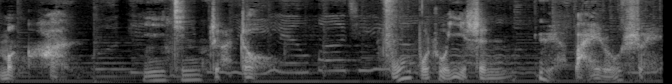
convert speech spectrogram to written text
梦酣衣襟褶皱，扶不住一身。月白如水，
